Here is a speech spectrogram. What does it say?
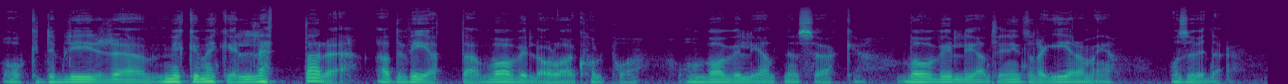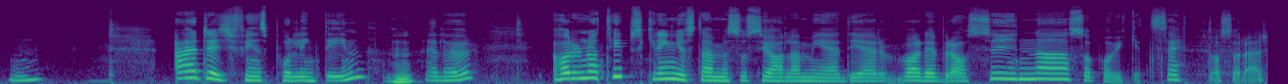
Och det blir eh, mycket, mycket lättare att veta vad vill du hålla koll på och vad vill du egentligen söka? Vad vill du egentligen interagera med? Och så vidare. Mm. AdAge finns på LinkedIn, mm. eller hur? Har du några tips kring just det här med sociala medier? Var det är bra att synas och på vilket sätt och sådär?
